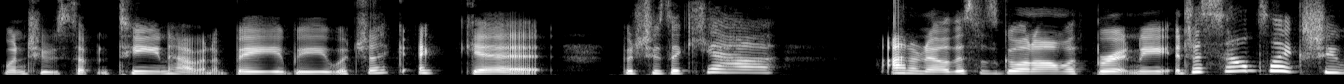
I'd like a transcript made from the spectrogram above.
when she was seventeen having a baby, which like I get. But she's like, yeah, I don't know. This was going on with Britney. It just sounds like she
